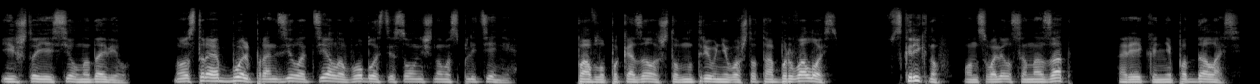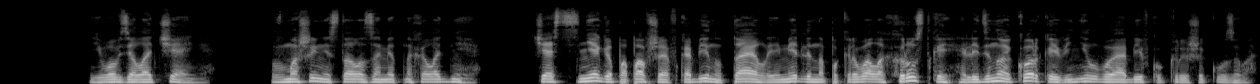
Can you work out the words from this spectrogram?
и, что есть сил, надавил. Но острая боль пронзила тело в области солнечного сплетения. Павлу показалось, что внутри у него что-то оборвалось. Вскрикнув, он свалился назад, рейка не поддалась. Его взяло отчаяние. В машине стало заметно холоднее. Часть снега, попавшая в кабину, таяла и медленно покрывала хрусткой, ледяной коркой виниловую обивку крыши кузова.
